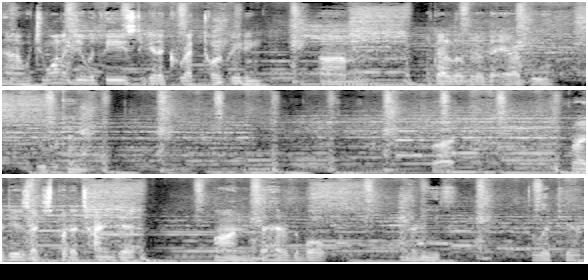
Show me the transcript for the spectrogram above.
Now, what you want to do with these to get a correct torque reading, um, I've got a little bit of the ARP lubricant but what I do is I just put a tiny bit on the head of the bolt underneath the lip here.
